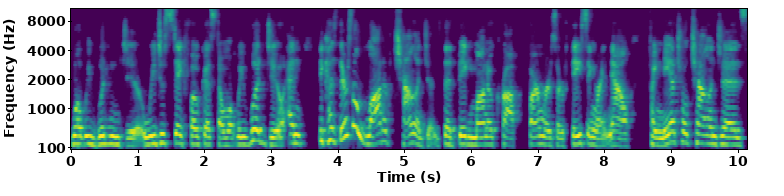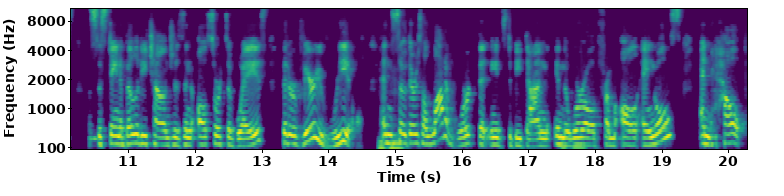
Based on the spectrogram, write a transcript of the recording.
what we wouldn't do. We just stay focused on what we would do. And because there's a lot of challenges that big monocrop farmers are facing right now financial challenges, sustainability challenges in all sorts of ways that are very real. Mm-hmm. And so there's a lot of work that needs to be done in the world from all angles and help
